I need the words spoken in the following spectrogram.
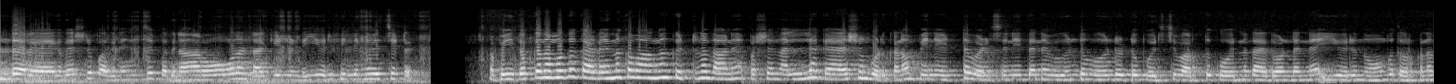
ഉണ്ട് അറിയാം? ഏകദേശം ഒരു പതിനഞ്ച് പതിനാറോളം ഉണ്ടാക്കിയിട്ടുണ്ട് ഈ ഒരു ഫില്ലിംഗ് വെച്ചിട്ട്. അപ്പോൾ ഇതൊക്കെ നമുക്ക് കടയിൽ നിന്നൊക്കെ വാങ്ങാൻ കിട്ടുന്നതാണ്. പക്ഷെ നല്ല ക്യാഷും കൊടുക്കണം. പിന്നെ ഇട്ട വെളിച്ചെണ്ണയിൽ തന്നെ വീണ്ടും വീണ്ടും ഇട്ട് പൊരിച്ച് വറുത്ത് കോരുന്നതായതുകൊണ്ട് തന്നെ ഈ ഒരു നോമ്പ് തുറക്കുന്ന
